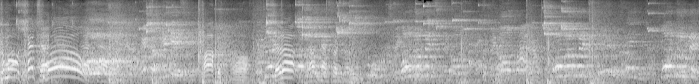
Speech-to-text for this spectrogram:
Come on, catch the ball! Pop it. Oh. Set up. That was pass started on the pool. Ball movement! Ball movement! Ball movement!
